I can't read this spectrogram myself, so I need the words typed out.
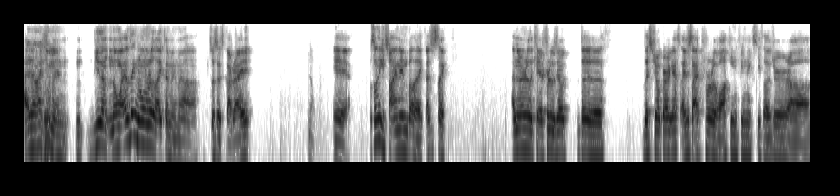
I didn't like him in. You don't know. I don't think no one really liked him in uh, Suicide Squad, right? No. Yeah, something he's fine in, but like I just like I never really cared for the joke. The this Joker, I guess. I just I prefer the Joaquin Phoenix, Heath Ledger, uh,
